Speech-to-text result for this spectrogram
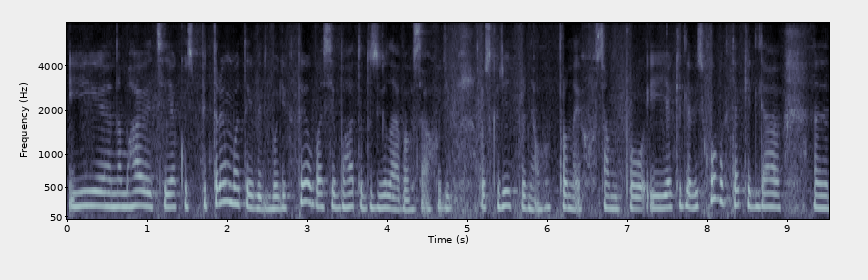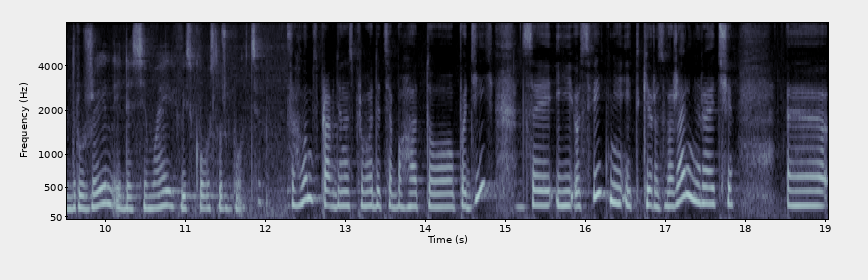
і намагаються якось підтримати, відволікти. У вас є багато дозвілевих заходів. Розкажіть про нього, про них саме про і як і для військових, так і для е, дружин, і для сімей військовослужбовців. Загалом справді у нас проводиться багато подій. Це і освітні, і такі розважальні речі. Е,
